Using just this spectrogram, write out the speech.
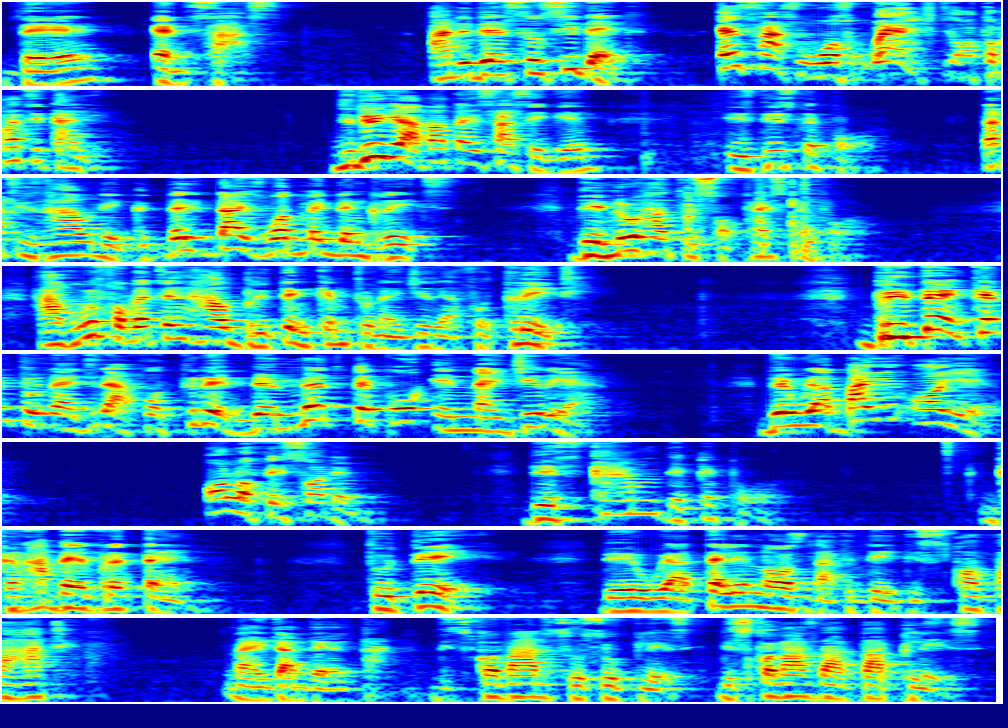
their EndSARS. And they succeeded. EndSARS was quenched automatically. Did you hear about EndSARS again? Is these people. That is how they, they that is what make them great. They know how to suppress people. Have we forgotten how Britain came to Nigeria for trade? Britain came to Nigeria for trade. They met people in Nigeria. They were buying oil. All of a sudden, they scam the people, grab everything. Today, they were telling us that they discovered Niger Delta, discovered social place, discovered that, that place.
